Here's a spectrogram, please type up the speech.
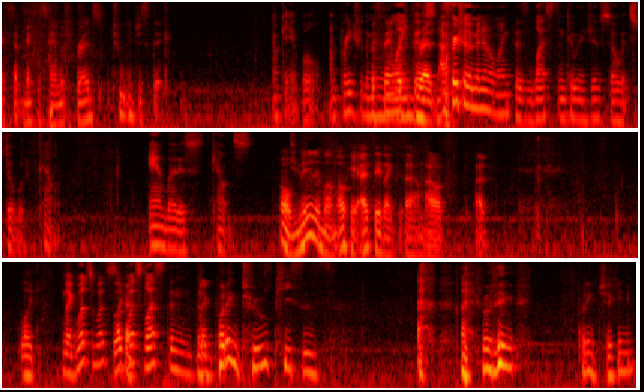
Except make the sandwich breads two inches thick. Okay, well, I'm pretty sure the The minimum length breads. is. I'm pretty sure the minimum length is less than two inches, so it still would count. And lettuce counts. Oh, Two. minimum. Okay, I'd say like um, oh, uh, like Like what's what's Like a- what's less than the like putting two pieces, like putting putting chicken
